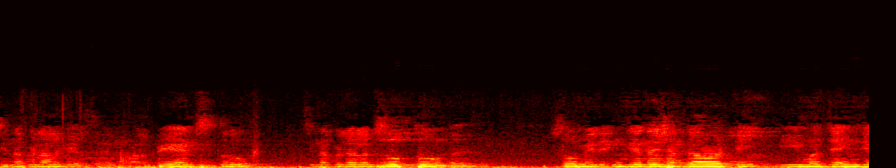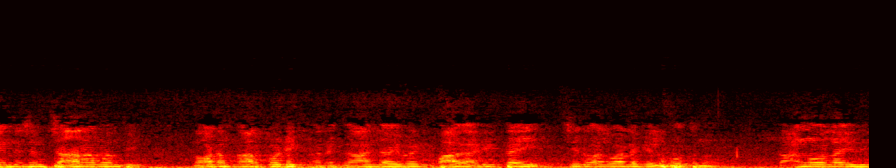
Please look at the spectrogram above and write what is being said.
చిన్నపిల్లలకి వెళ్తాయి వాళ్ళ పేరెంట్స్ త్రూ చిన్నపిల్లలకు చూపుతూ ఉంటుంది. సో మీరు యంగ్ జనరేషన్ కాబట్టి ఈ మధ్య యంగ్ జనరేషన్ చాలా మంది లాట్ ఆఫ్ నార్కోటిక్ అంటే గాంజా ఇవన్నీ బాగా అడిక్ట్ అయ్యి చెడు అలవాట్లకి వెళ్ళిపోతున్నారు. దానివల్ల ఇది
